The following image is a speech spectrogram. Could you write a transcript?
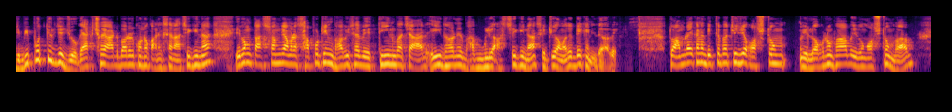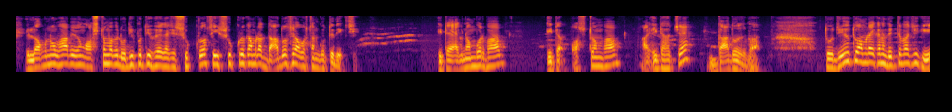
যে বিপত্তির যে যোগ, এক, ছয়, আট, বারোর কোনো কানেকশান আছে কি না এবং তার সঙ্গে আমরা সাপোর্টিং ভাব হিসাবে তিন বা চার এই ধরনের ভাবগুলি আসছে কি না সেটিও আমাদের দেখে নিতে হবে। তো আমরা এখানে দেখতে পাচ্ছি যে অষ্টম, এই লগ্নভাব এবং অষ্টম ভাব, এই লগ্নভাব এবং অষ্টম ভাবের অধিপতি হয়ে গেছে শুক্র। সেই শুক্রকে আমরা দ্বাদশে অবস্থান করতে দেখছি। এটা এক নম্বর ভাব, এটা অষ্টম ভাব, আর এটা হচ্ছে দ্বাদশ ভাব। তো যেহেতু আমরা এখানে দেখতে পাচ্ছি কি,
